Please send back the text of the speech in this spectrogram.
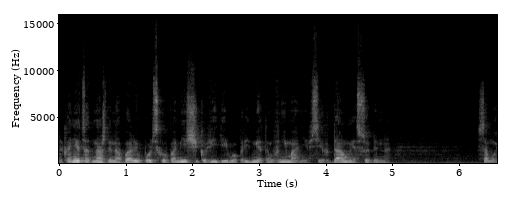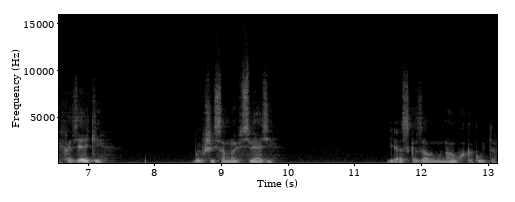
Наконец, однажды на бале у польского помещика, видя его предметом внимания всех дам, и особенно самой хозяйки, бывшей со мной в связи, я сказал ему на ухо какую-то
